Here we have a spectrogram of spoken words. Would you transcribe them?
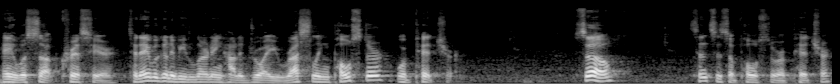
Hey, what's up? Chris here. Today we're going to be learning how to draw a wrestling poster or picture. So, since it's a poster or a picture,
